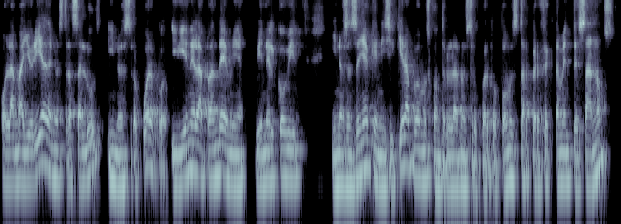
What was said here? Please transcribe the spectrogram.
o la mayoría de nuestra salud y nuestro cuerpo. Y viene la pandemia, viene el COVID y nos enseña que ni siquiera podemos controlar nuestro cuerpo. Podemos estar perfectamente sanos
